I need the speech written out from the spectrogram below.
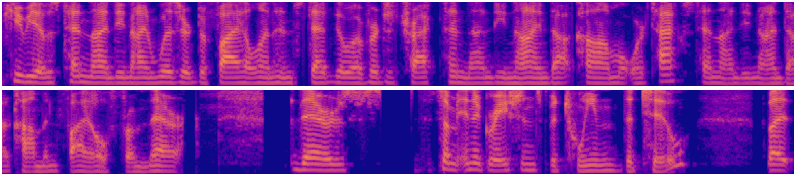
QBO's 1099 wizard to file and instead go over to track1099.com or tax1099.com and file from there. There's some integrations between the two, but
